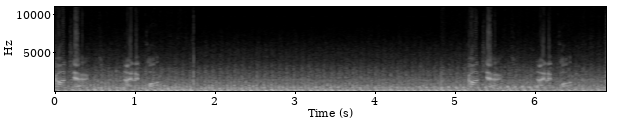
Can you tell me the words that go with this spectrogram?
Contact, 9 o'clock. Contact, 9 o'clock.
